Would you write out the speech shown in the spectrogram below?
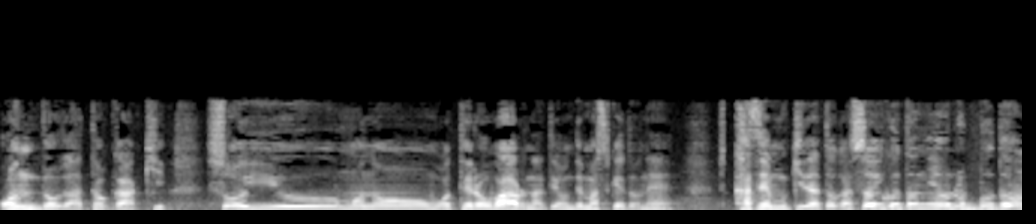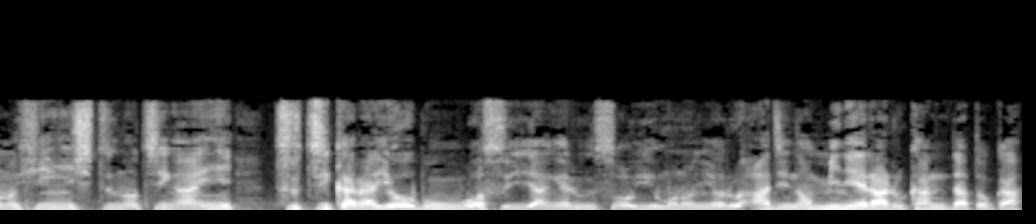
温度だとかそういうものをテロワールなんて呼んでますけどね。風向きだとかそういうことによるブドウの品質の違い土から養分を吸い上げるそういうものによる味のミネラル感だとか、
